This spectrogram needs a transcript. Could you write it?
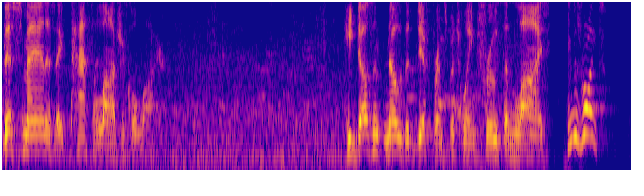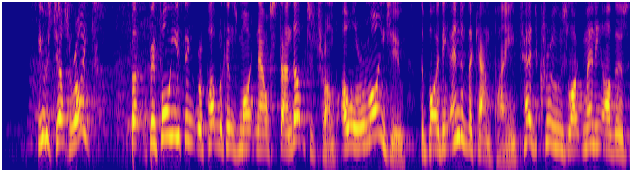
This man is a pathological liar. He doesn't know the difference between truth and lies. He was right. He was just right. But before you think Republicans might now stand up to Trump, I will remind you that by the end of the campaign, Ted Cruz, like many others,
